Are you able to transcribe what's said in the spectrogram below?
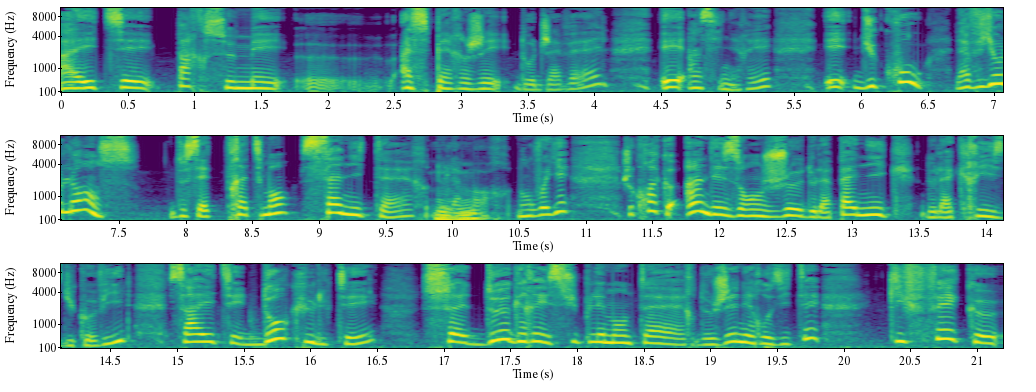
a été parsemé, euh, aspergé d'eau de javel et incinéré. Et du coup, la violence de ce traitement sanitaire de la Mhm. mort. Donc vous voyez, je crois qu'un des enjeux de la panique de la crise du Covid, ça a été d'occulter ce degré supplémentaire de générosité qui fait que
